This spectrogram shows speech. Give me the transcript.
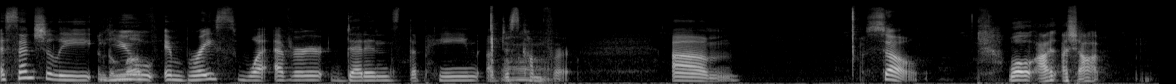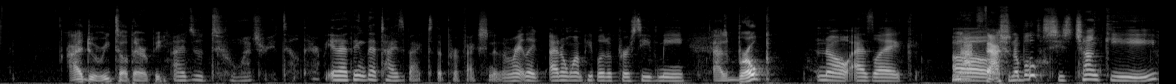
essentially you love. embrace whatever deadens the pain of discomfort. Um. So Well, I, I shop. I do retail therapy. I do too much retail and I think that ties back to the perfectionism, right? Like I don't want people to perceive me As broke, no as like not oh, fashionable. She's chunky,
